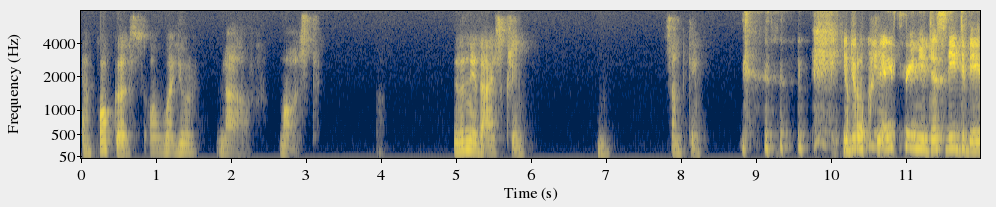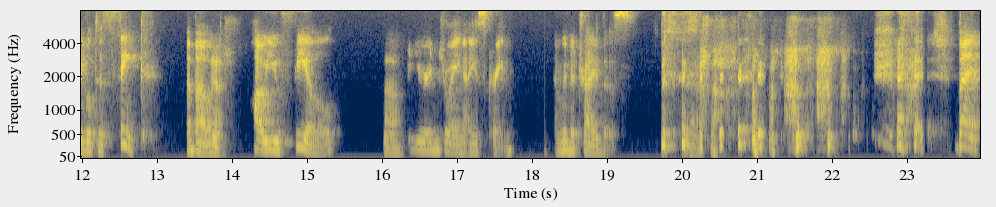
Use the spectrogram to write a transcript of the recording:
and focus on what you love most. You don't need ice cream. Hmm. Something. you don't need ice cream. You just need to be able to think about yes. how you feel uh, when you're enjoying ice cream. I'm going to try this. but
